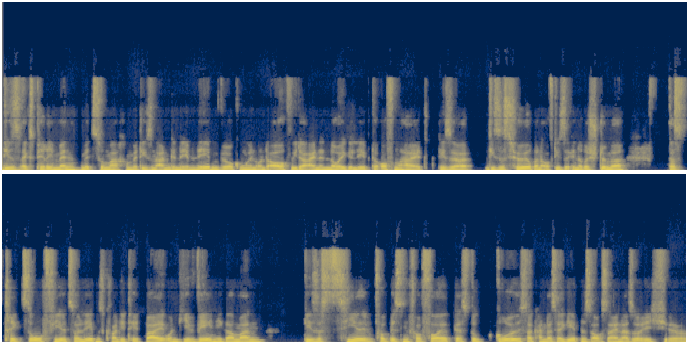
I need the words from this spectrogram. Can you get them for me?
dieses Experiment mitzumachen mit diesen angenehmen Nebenwirkungen und auch wieder eine neu gelebte Offenheit, diese, dieses Hören auf diese innere Stimme, das trägt so viel zur Lebensqualität bei. Und je weniger man dieses Ziel verbissen verfolgt, desto größer kann das Ergebnis auch sein. Also ich äh,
